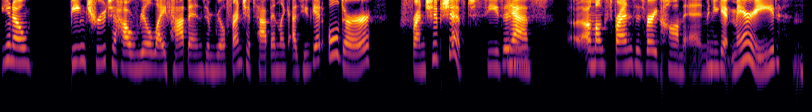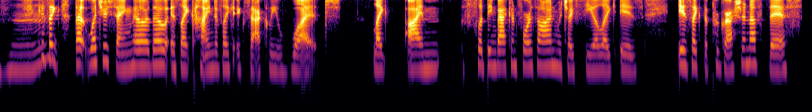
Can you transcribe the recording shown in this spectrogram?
you know being true to how real life happens and real friendships happen like as you get older friendship shift. Seasons amongst friends is very common. When you get married. Mm-hmm. because like that what you're saying though though is like kind of like exactly what like i'm flipping back and forth on which i feel like is is like the progression of this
